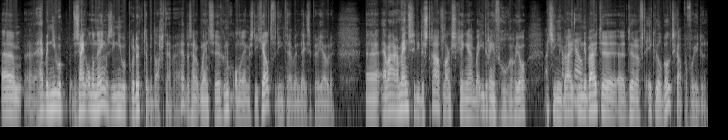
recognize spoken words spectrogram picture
Um, uh, hebben nieuwe, er zijn ondernemers die nieuwe producten bedacht hebben. Hè. Er zijn ook mensen, genoeg ondernemers die geld verdiend hebben in deze periode. Uh, er waren mensen die de straat langs gingen en bij iedereen vroegen: joh, als je niet, buiten, niet naar buiten uh, durft, ik wil boodschappen voor je doen.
